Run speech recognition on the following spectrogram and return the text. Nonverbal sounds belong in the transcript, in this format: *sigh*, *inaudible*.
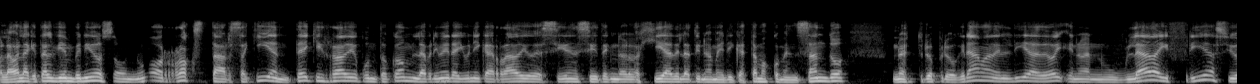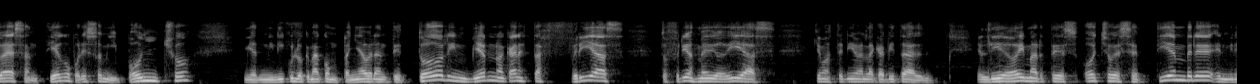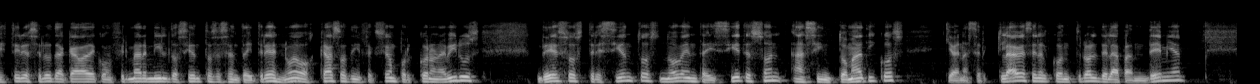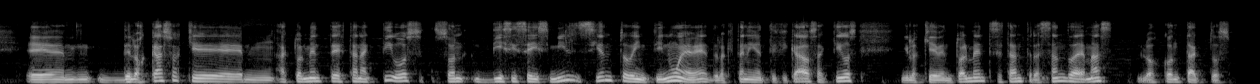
Hola, hola, ¿qué tal? Bienvenidos a un nuevo Rockstars aquí en txradio.com, la primera y única radio de ciencia y tecnología de Latinoamérica. Estamos comenzando nuestro programa del día de hoy en una nublada y fría ciudad de Santiago, por eso mi poncho, mi adminículo que me ha acompañado durante todo el invierno acá en estas frías, estos fríos mediodías que hemos tenido en la capital. El día de hoy, martes 8 de septiembre, el Ministerio de Salud acaba de confirmar 1.263 nuevos casos de infección por coronavirus de esos 397 son asintomáticos que van a ser claves en el control de la pandemia. Eh, de los casos que mm, actualmente están activos, son 16.129 de los que están identificados activos y los que eventualmente se están trazando además los contactos.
